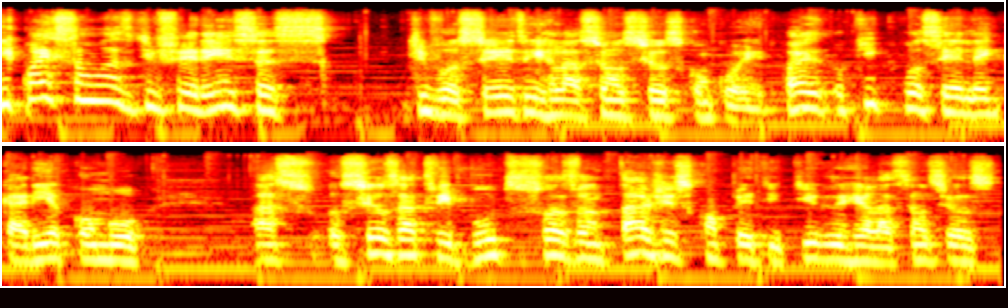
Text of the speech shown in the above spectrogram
E quais são as diferenças de vocês em relação aos seus concorrentes? Quais, o que, que você elencaria como as, os seus atributos, suas vantagens competitivas em relação aos seus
